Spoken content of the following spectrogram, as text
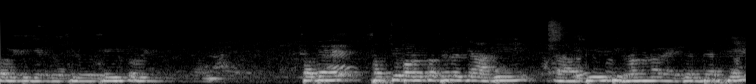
কমিটি যেগুলো ছিল, সেই কমিটি তবে সবচেয়ে বড় কথা হলো যে আমি বিএনপি ঘটনার একজন ব্যবসায়ী।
